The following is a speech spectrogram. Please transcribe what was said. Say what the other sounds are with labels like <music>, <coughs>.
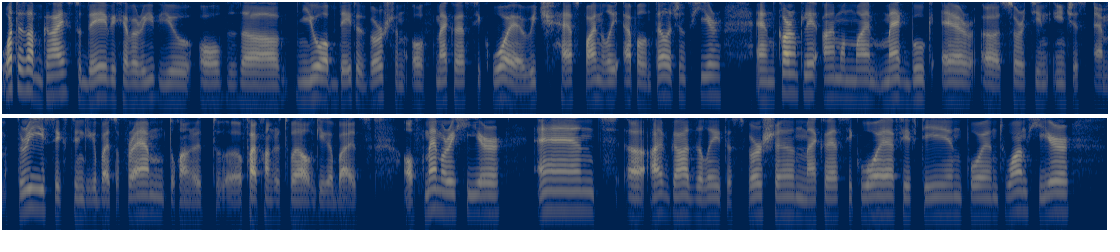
What is up guys? Today we have a review of the new updated version of macOS Sequoia which has finally Apple Intelligence here. And currently I'm on my MacBook Air uh, 13 inches M3, 16 gigabytes of RAM, 200, uh, 512 gigabytes of memory here. And uh, I've got the latest version macOS Sequoia 15.1 here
